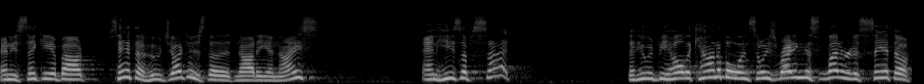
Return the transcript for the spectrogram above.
And he's thinking about Santa, who judges the naughty and nice. And he's upset that he would be held accountable. And so he's writing this letter to Santa.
